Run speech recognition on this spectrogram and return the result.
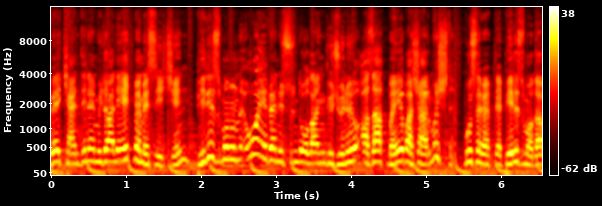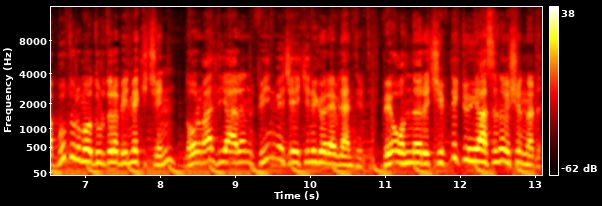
Ve kendine müdahale etmemesi için Prizmo'nun o evren üstünde olan gücünü azaltmayı başarmıştı. Bu sebeple Prizmo da bu durumu durdurabilmek için normal diyarın Finn ve Jake'ini görevlendirdi. Ve onları çiftlik dünyasına ışınladı.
